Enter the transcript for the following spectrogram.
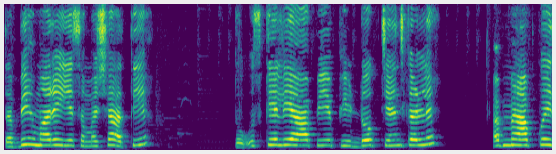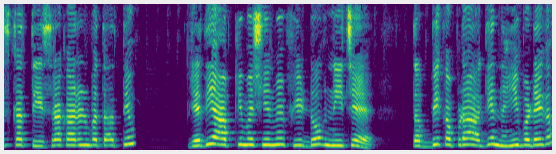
तब भी हमारे ये समस्या आती है। तो उसके लिए आप ये फ़ीड डॉग चेंज कर लें। अब मैं आपको इसका तीसरा कारण बताती हूँ। यदि आपकी मशीन में फ़ीड डॉग नीचे है, तब भी कपड़ा आगे नहीं बढ़ेगा।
